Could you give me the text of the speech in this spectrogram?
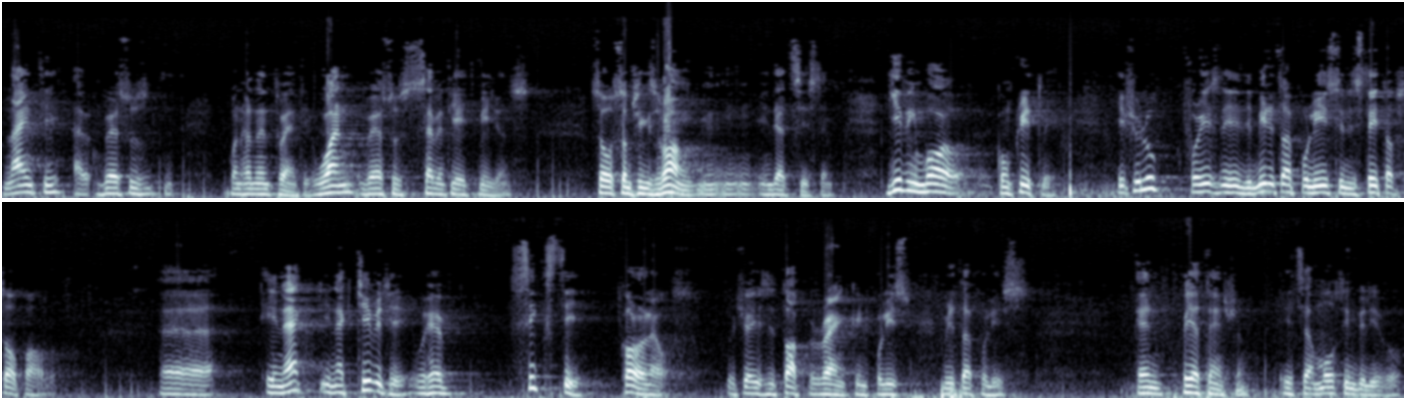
90 uh, versus 120. 1 versus 78 millions. So something is wrong in, in- that system. Giving more concretely, if you look, for instance, the military police in the state of Sao Paulo, uh, in, act, in activity, we have 60 colonels, which is the top rank in police, military police. And pay attention, it's almost unbelievable.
